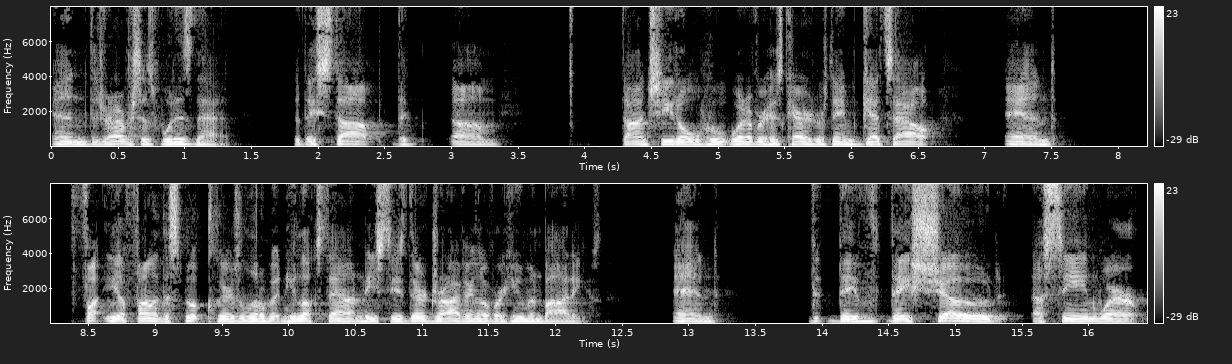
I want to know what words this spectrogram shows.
and the driver says, "What is that?" So they stop. The um, Don Cheadle, who whatever his character's name, gets out, and you know, finally the smoke clears a little bit, and he looks down and he sees they're driving over human bodies, and th- they've they showed a scene where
